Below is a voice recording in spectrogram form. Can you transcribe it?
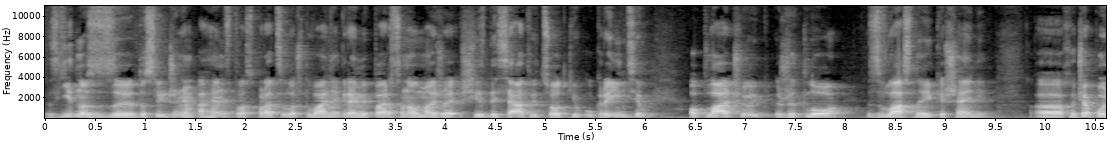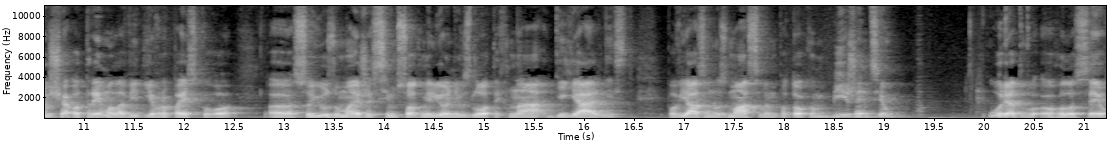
згідно з дослідженням агентства з працевлаштування Grammy Personal, майже 60% українців оплачують житло з власної кишені. Е, Хоча Польща отримала від Європейського е, Союзу майже 700 мільйонів злотих на діяльність пов'язану з масовим потоком біженців, Уряд оголосив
